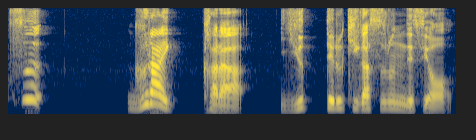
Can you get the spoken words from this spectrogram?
月ぐらいから言ってる気がするんですよ。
